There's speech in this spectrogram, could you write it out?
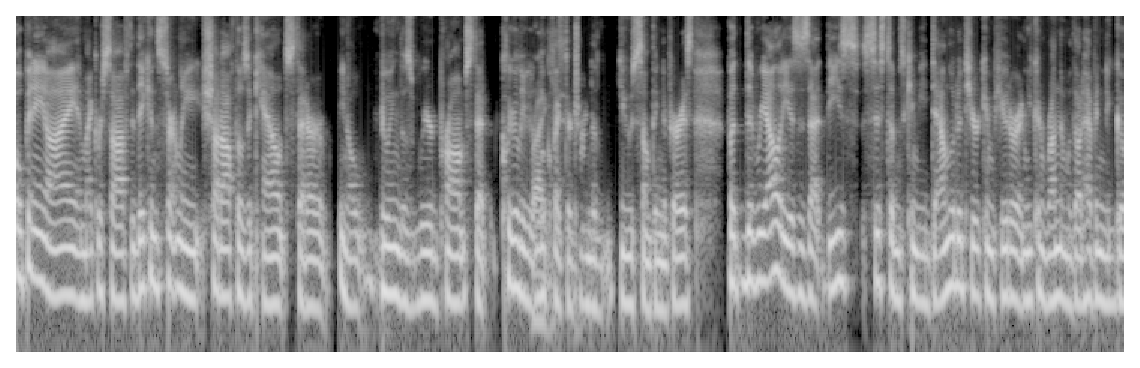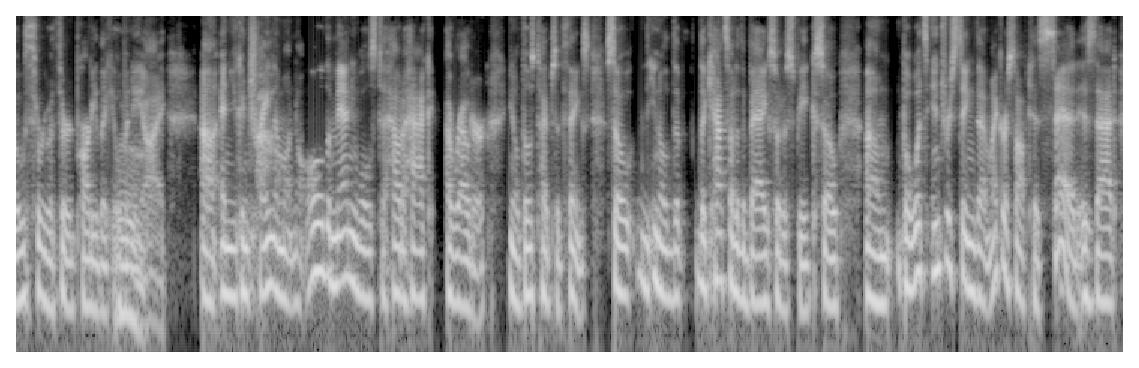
OpenAI and Microsoft, they can certainly shut off those accounts that are, you know, doing those weird prompts that clearly right. look like they're trying to do something nefarious. But the reality is, is that these systems can be downloaded to your computer and you can run them without having to go through a third party like. OpenAI. Uh, and you can train them on all the manuals to how to hack a router you know those types of things so you know the the cat's out of the bag so to speak so um, but what's interesting that microsoft has said is that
